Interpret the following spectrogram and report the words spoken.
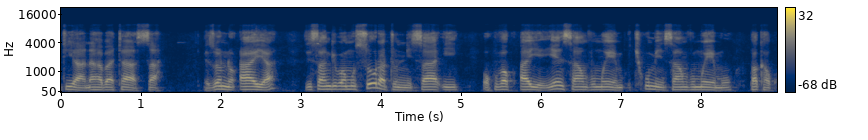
ti anaabataasa ezo nno aya zisangibwa mu suratu nisai okuva ku aya ey'171 paka ku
